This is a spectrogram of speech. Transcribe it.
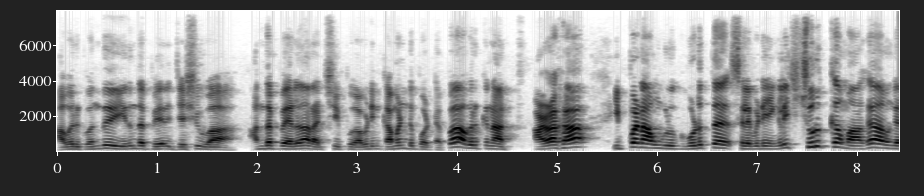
அவருக்கு வந்து இருந்த பேர் ஜெஷுவா அந்த பேர் தான் ரட்சிப்பு அப்படின்னு கமெண்ட் போட்டப்ப அவருக்கு நான் அழகா இப்ப நான் உங்களுக்கு கொடுத்த சில விடயங்களை சுருக்கமாக அவங்க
